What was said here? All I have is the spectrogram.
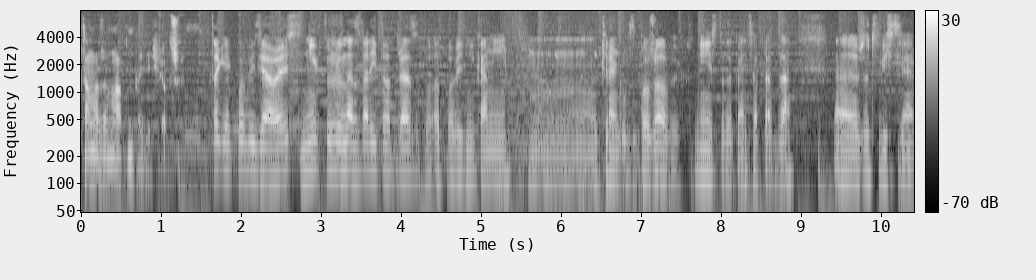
Co możemy o tym powiedzieć, Piotrze? Tak jak powiedziałeś, niektórzy nazwali to od razu odpowiednikami mm, kręgów zbożowych. Nie jest to do końca prawda. E, rzeczywiście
